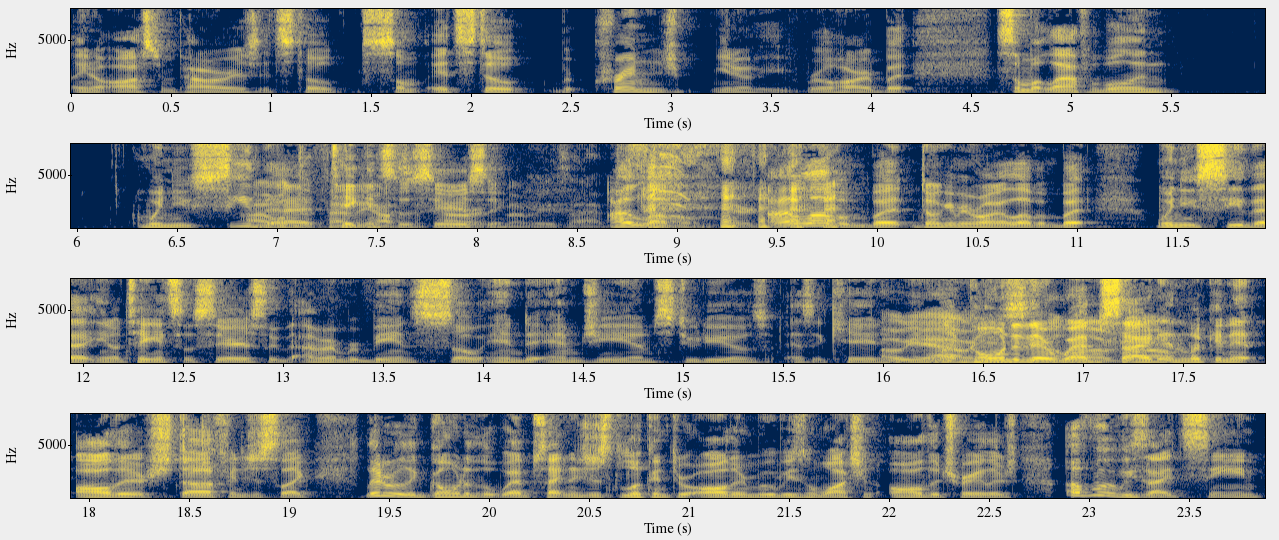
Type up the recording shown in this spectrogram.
you know Austin Powers, it's still some, it's still cringe, you know, real hard, but somewhat laughable and. When you see I that taken so Austin Powers seriously. I I love them. I love them, but don't get me wrong, I love them. But when you see that, you know, taken so seriously, I remember being so into MGM Studios as a kid. Oh, yeah, like going to their the website logo. and looking at all their stuff and just like literally going to the website and just looking through all their movies and watching all the trailers of movies I'd seen.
